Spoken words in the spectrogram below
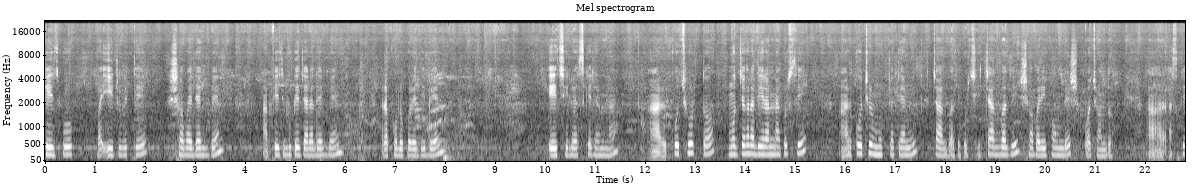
ফেসবুক বা ইউটিউবেতে সবাই দেখবেন। আর ফেসবুকে যারা দেখবেন, তারা ফলো করে দিবেন। এই ছিল আজকে রান্না। আর কচুর তো মজ্জাগালা দিয়ে রান্না করছি। আর কচুর মুখটাকে আমি চাকবাজি করছি। চাকবাজি সবারই কম বেশ পছন্দ। আর আজকে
